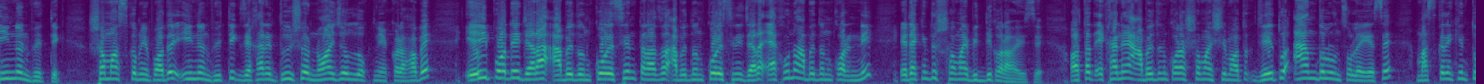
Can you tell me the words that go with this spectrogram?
ইউনিয়ন ভিত্তিক। সমাজকর্মী পদে ইউনিয়ন ভিত্তিক, যেখানে দুইশো নয় জন লোক নিয়োগ করা হবে। এই পদে যারা আবেদন করেছেন, তারা যারা আবেদন করেছেন যারা এখনও আবেদন করেননি, এটা কিন্তু সময় বৃদ্ধি করা হয়েছে। অর্থাৎ এখানে আবেদন করার সময় সীমা অর্থাৎ যেহেতু আন্দোলন চলে গেছে, মাঝখানে কিন্তু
